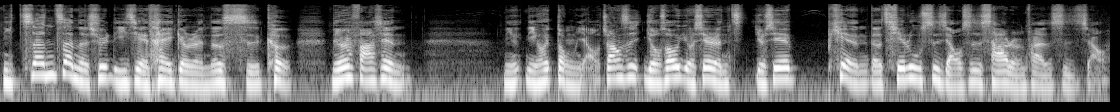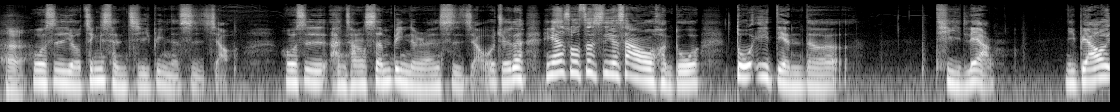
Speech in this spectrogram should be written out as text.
你真正的去理解那一个人的时刻，你会发现你，你你会动摇。就像是有时候有些人有些片的切入视角是杀人犯的视角，或是有精神疾病的视角，或是很常生病的人视角。我觉得应该说，这世界上有很多多一点的体谅，你不要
